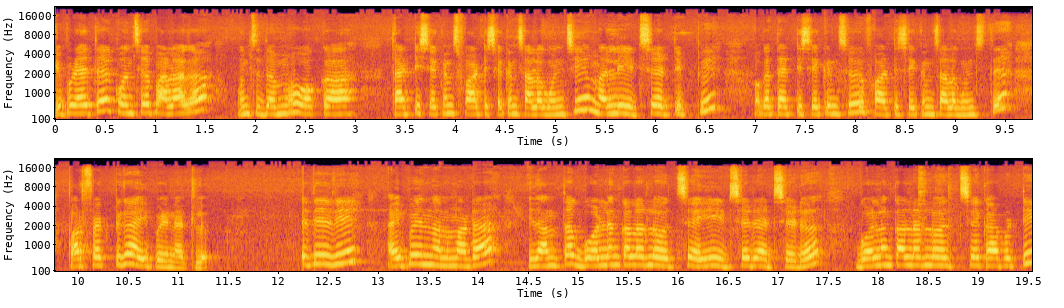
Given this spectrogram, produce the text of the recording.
ఇప్పుడైతే కొంచెంసేపు అలాగా ఉంచుదాము. ఒక థర్టీ సెకండ్స్ ఫార్టీ సెకండ్స్ అలా ఉంచి మళ్ళీ ఇటు సైడ్ తిప్పి ఒక థర్టీ సెకండ్స్ ఫార్టీ సెకండ్స్ అలా ఉంచితే పర్ఫెక్ట్గా అయిపోయినట్లు. అయితే ఇది అయిపోయింది అనమాట ఇదంతా గోల్డెన్ కలర్లో వచ్చాయి ఇటు సైడ్ అటు సైడ్. గోల్డెన్ కలర్లో వచ్చాయి కాబట్టి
